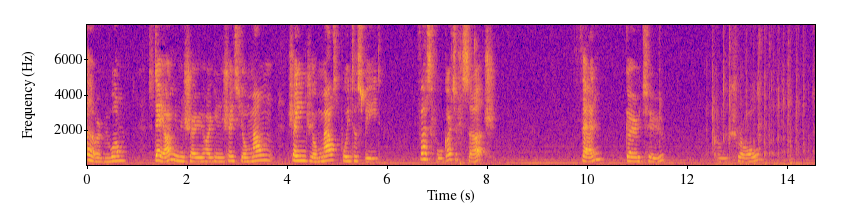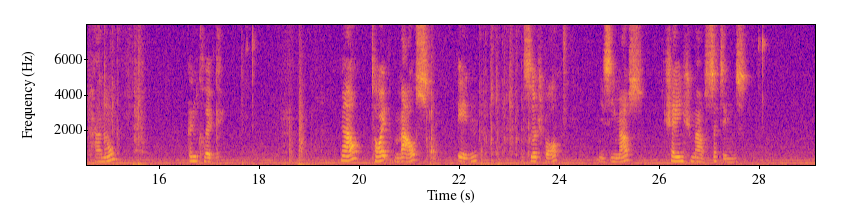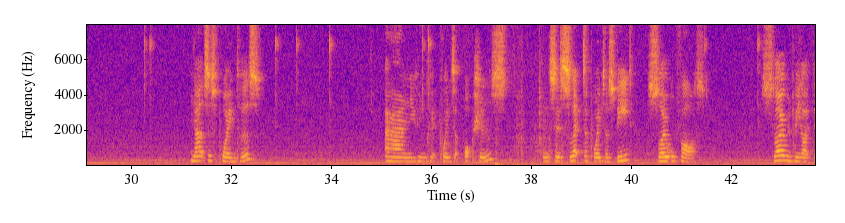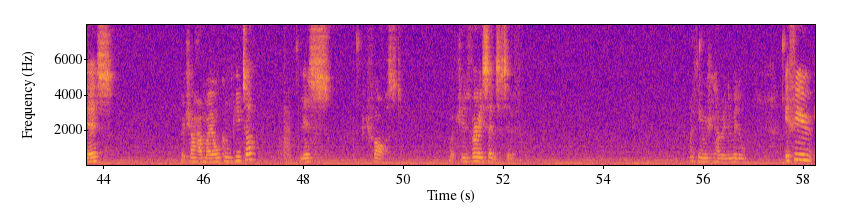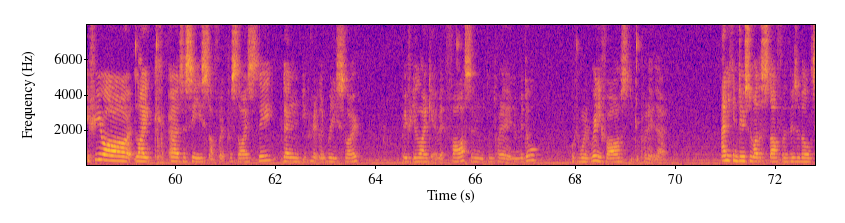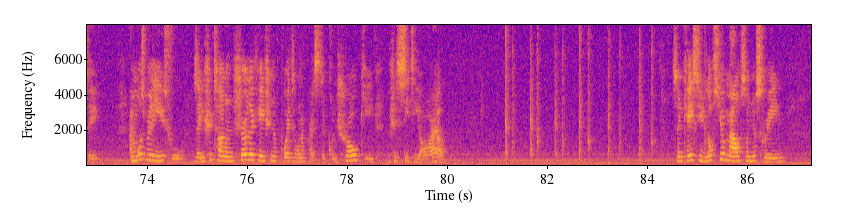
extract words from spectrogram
Hello everyone. Today I'm going to show you how you can chase your mount, change your mouse pointer speed. First of all, go to search, then go to control panel and click. Now type mouse in the search bar. You see mouse, change mouse settings. Now it says pointers and you can click pointer options and it says select a pointer speed, slow or fast. Slow would be like this, which I have my old computer. This fast, which is very sensitive. I think we should have it in the middle if you if you are like uh, to see stuff like precisely, then you put it like really slow. But if you like it a bit fast, then you can put it in the middle. Or if you want it really fast, you can put it there. And you can do some other stuff with visibility. And what's really useful is that you should turn on show location of pointer when I press the control key, which is CTRL. So in case you lost your mouse on your screen,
